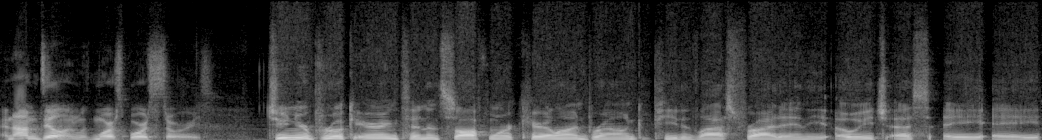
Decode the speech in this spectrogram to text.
And I'm Dylan with more sports stories. Junior Brooke Arrington and sophomore Caroline Brown competed last Friday in the OHSAA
